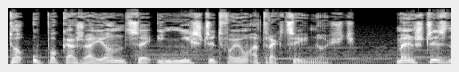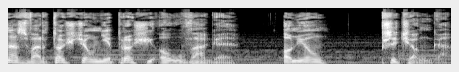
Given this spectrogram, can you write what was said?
To upokarzające i niszczy twoją atrakcyjność. Mężczyzna z wartością nie prosi o uwagę. On ją przyciąga.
